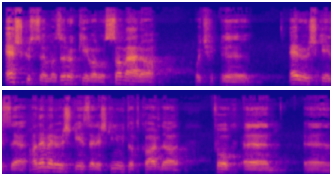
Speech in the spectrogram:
esküszöm az örökkévaló szavára, hogy erős kézzel, ha nem erős kézzel és kinyújtott karddal fog ö, ö,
